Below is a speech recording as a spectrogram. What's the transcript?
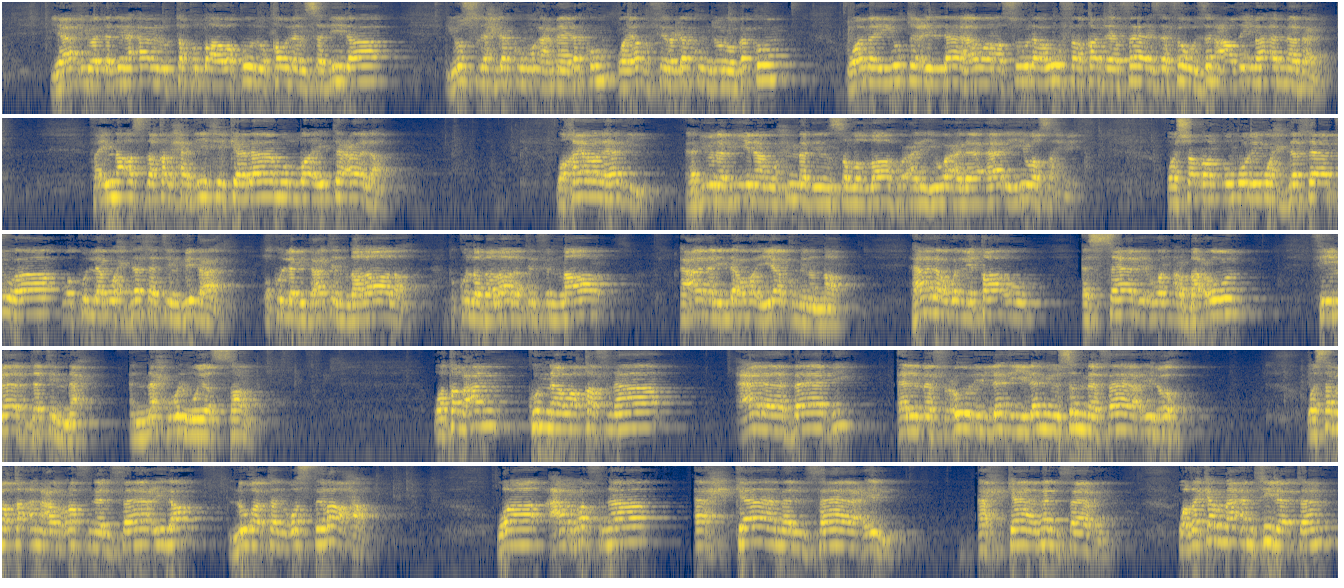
يا أيها الذين آمنوا اتقوا الله وقولوا قولا سديدا يصلح لكم أعمالكم ويغفر لكم ذنوبكم ومن يطع الله ورسوله فقد فاز فوزا عظيما. أما بعد فإن أصدق الحديث كلام الله تعالى وخير الهدي هدي نبينا محمد صلى الله عليه وعلى آله وصحبه وشر الأمور محدثاتها وكل محدثة بدعة. وكل بدعة ضلالة وكل ضلالة في النار. أعاذني الله وإياكم من النار. هذا هو اللقاء السابع والأربعون في مادة النحو النحو الميسر. وطبعا كنا وقفنا على باب المفعول الذي لم يسمى فاعله. وسبق أن عرفنا الفاعل لغة واصطلاحا. وعرفنا أحكام الفاعل أحكام الفاعل. وذكرنا أمثلة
